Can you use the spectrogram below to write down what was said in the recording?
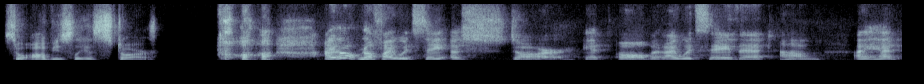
so obviously a star? I don't know if i would say a star at all but i would say that um, i had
